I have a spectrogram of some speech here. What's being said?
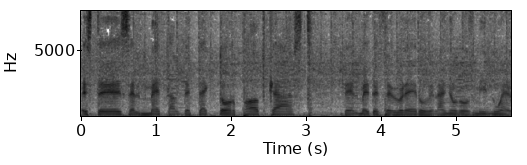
Este es el Metal Detector Podcast del mes de febrero del año 2009.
